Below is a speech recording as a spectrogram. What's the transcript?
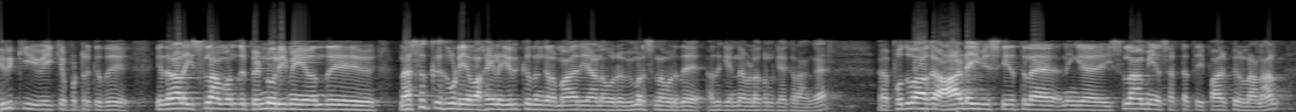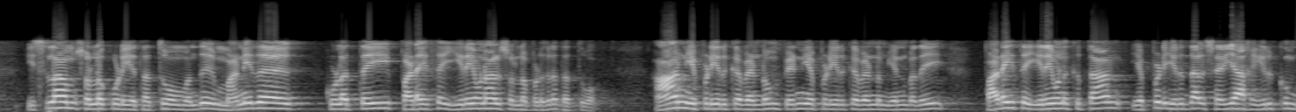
இறுக்கி வைக்கப்பட்டிருக்குது. இதனால் இஸ்லாம் வந்து பெண்ணுரிமையை வந்து நசுக்கக்கூடிய வகையில் இருக்குதுங்கிற மாதிரியான ஒரு விமர்சனம் வருது. அதுக்கு என்ன விளக்கம்னு கேட்குறாங்க பொதுவாக ஆடை விஷயத்தில் நீங்கள் இஸ்லாமிய சட்டத்தை பார்ப்பீர்களானால் இஸ்லாம் சொல்லக்கூடிய தத்துவம் வந்து மனித குலத்தை படைத்த இறைவனால் சொல்லப்படுகிற தத்துவம். ஆண் எப்படி இருக்க வேண்டும் பெண் எப்படி இருக்க வேண்டும் என்பதை படைத்த இறைவனுக்குத்தான் எப்படி இருந்தால் சரியாக இருக்கும்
